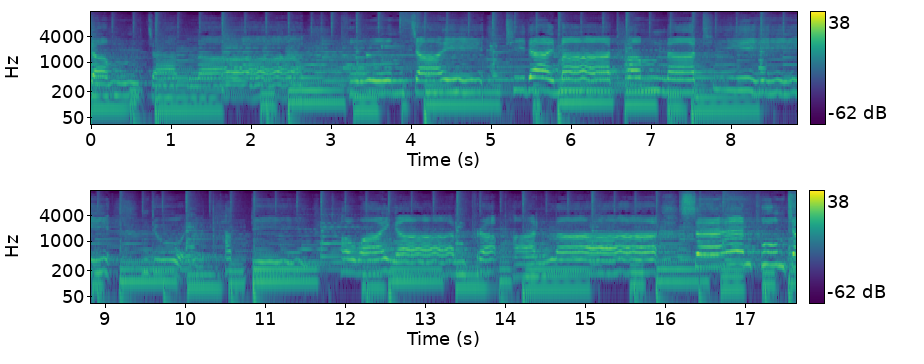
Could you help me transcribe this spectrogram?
จำจากลา ภูมิใจที่ได้มาทำหน้าที่ ด้วยพักดีถวายงานพระผ่านลา แสนภูมิใจ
